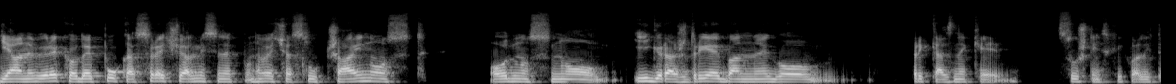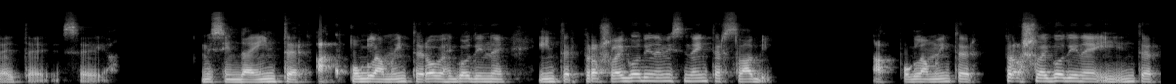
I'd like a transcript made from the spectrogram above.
Ja ne bih rekao da je puka sreća, ali mislim da je puno veća slučajnost, odnosno igraš ždrijeba nego prikaz neke suštinske kvalitete serija. Mislim da je Inter, ako pogledamo Inter ove godine, Inter prošle godine, mislim da je Inter slabiji. Ako pogledamo Inter prošle godine i Inter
